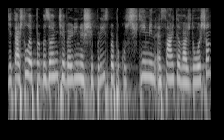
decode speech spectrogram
Gjithashtu e përgëzojmë Qeverinë e Shqipërisë për përkushtimin e saj të vazhdueshëm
